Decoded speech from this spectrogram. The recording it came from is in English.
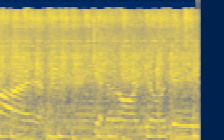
high, getting on your knees.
